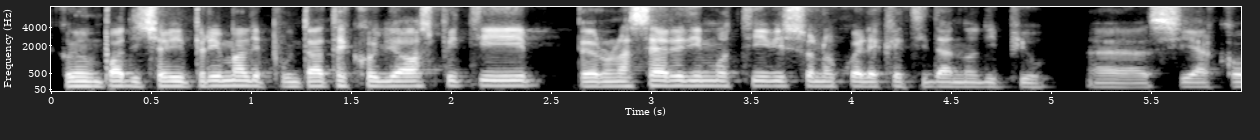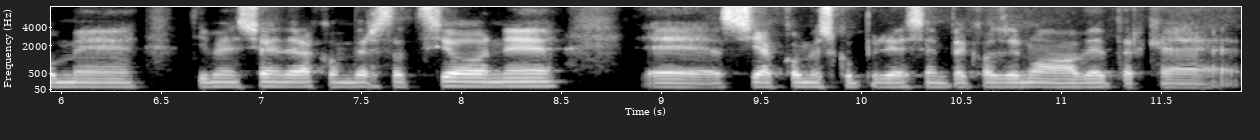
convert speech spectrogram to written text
come un po' dicevi prima, le puntate con gli ospiti per una serie di motivi sono quelle che ti danno di più, eh, sia come dimensione della conversazione, eh, sia come scoprire sempre cose nuove, perché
